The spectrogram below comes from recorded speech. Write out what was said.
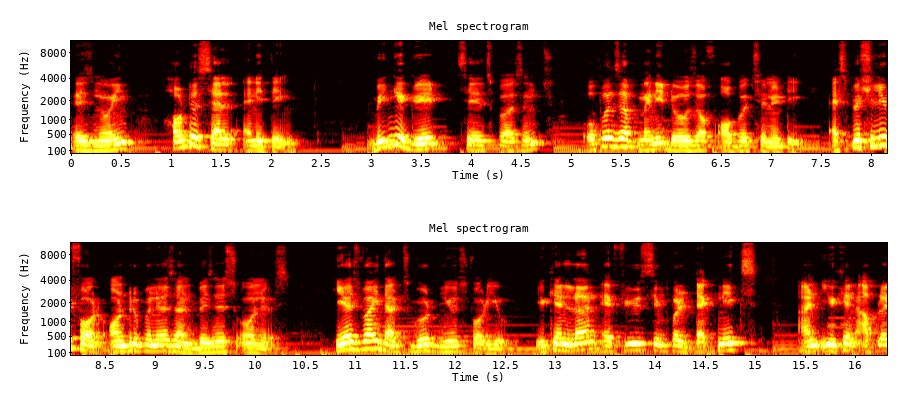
is knowing how to sell anything. Being a great salesperson opens up many doors of opportunity, especially for entrepreneurs and business owners. Here's why that's good news for you. You can learn a few simple techniques and you can apply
